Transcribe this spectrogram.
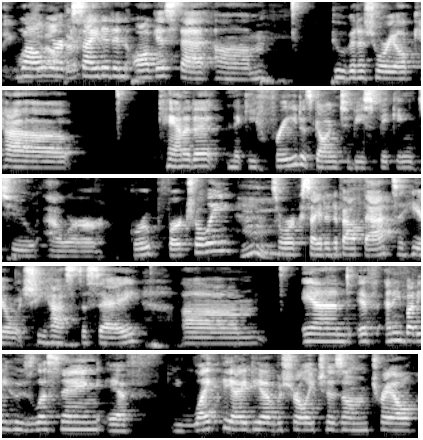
you want well to get we're out there? excited in august that um, gubernatorial ca- candidate nikki fried is going to be speaking to our group virtually Hmm. So we're excited about that to hear what she has to say. Um, and if anybody who's listening, if you like the idea of a Shirley Chisholm trail,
